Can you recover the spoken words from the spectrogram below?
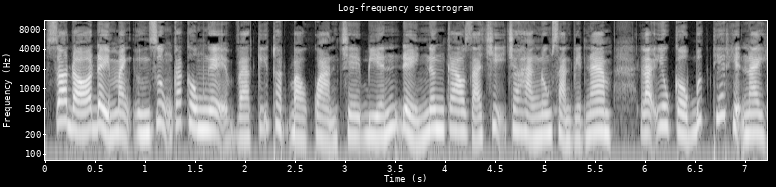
Do đó, đẩy mạnh ứng dụng các công nghệ và kỹ thuật bảo quản chế biến để nâng cao giá trị cho hàng nông sản Việt Nam là yêu cầu bức thiết hiện nay.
